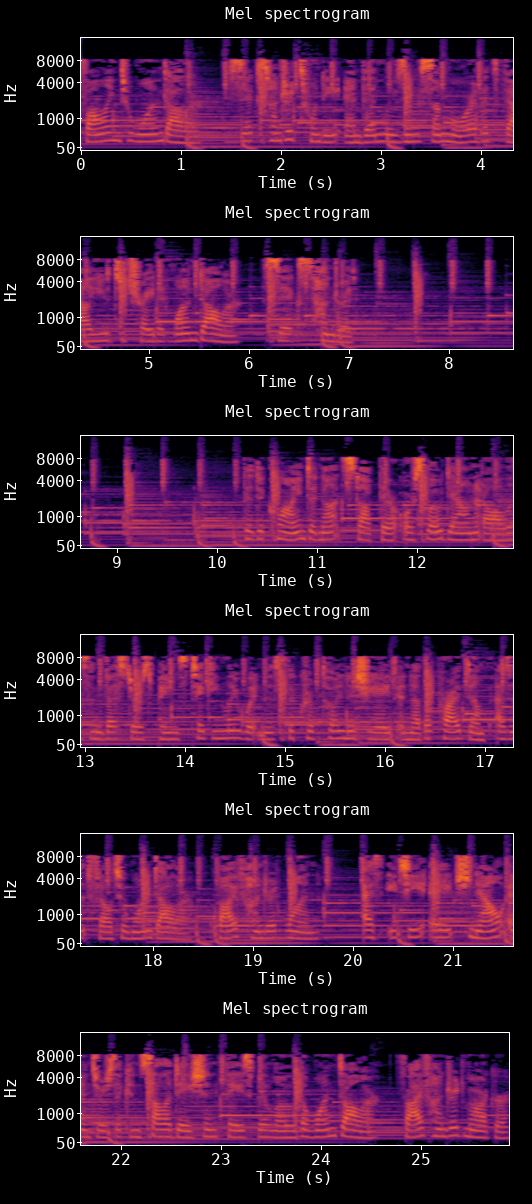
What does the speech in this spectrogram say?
falling to $1.620 and then losing some more of its value to trade at $1.600. The decline did not stop there or slow down at all as investors painstakingly witnessed the crypto initiate another price dump as it fell to $1.501. As ETH now enters the consolidation phase below the $1.500 marker,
